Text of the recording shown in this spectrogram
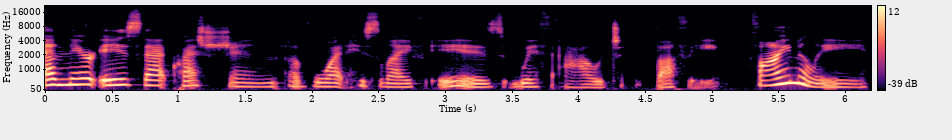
and there is that question of what his life is without Buffy. Finally,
